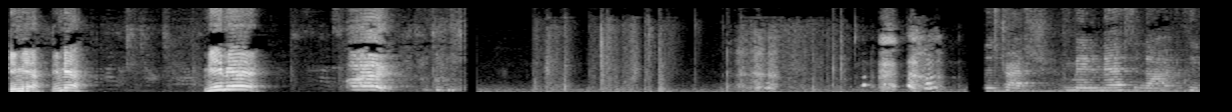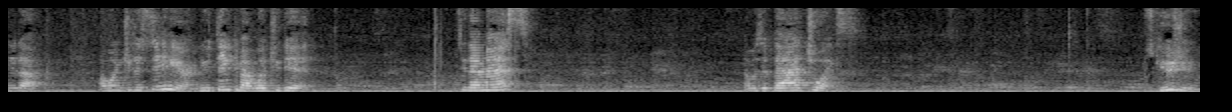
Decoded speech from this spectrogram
Mimi, Mimi, Mimi! Hey! this trash you made a mess and now I have to clean it up. I want you to sit here and you think about what you did. See that mess? That was a bad choice. Excuse you.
